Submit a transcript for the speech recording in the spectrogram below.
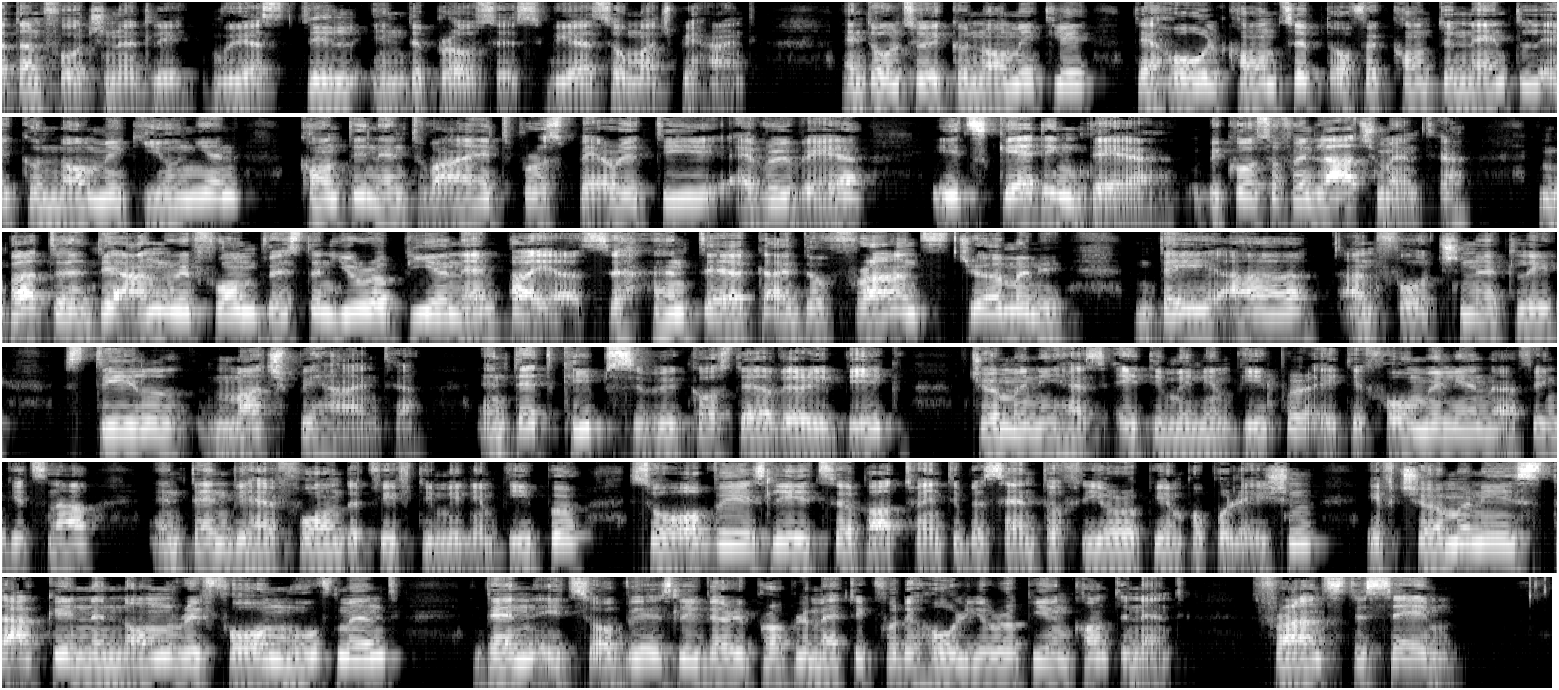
But unfortunately, we are still in the process. We are so much behind. And also economically, the whole concept of a continental economic union, continent-wide prosperity everywhere, it's getting there because of enlargement. Yeah? But uh, the unreformed Western European empires and they're kind of France, Germany, they are unfortunately still much behind. Yeah? And that keeps, because they are very big, Germany has 80 million people, 84 million, I think it's now. And then we have 450 million people. So obviously it's about 20% of the European population. If Germany is stuck in a non-reform movement, then it's obviously very problematic for the whole European continent. France the same.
